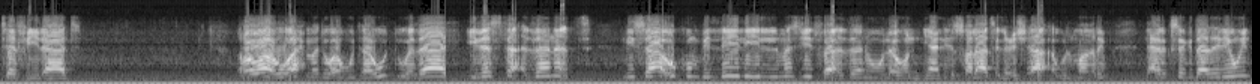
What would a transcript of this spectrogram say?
تفيلات رواه أحمد وأبو داود وذلك إذا استأذنت نساؤكم بالليل إلى المسجد فأذنوا لهن يعني صلاة العشاء أو المغرب نعرف سجداد اليوين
